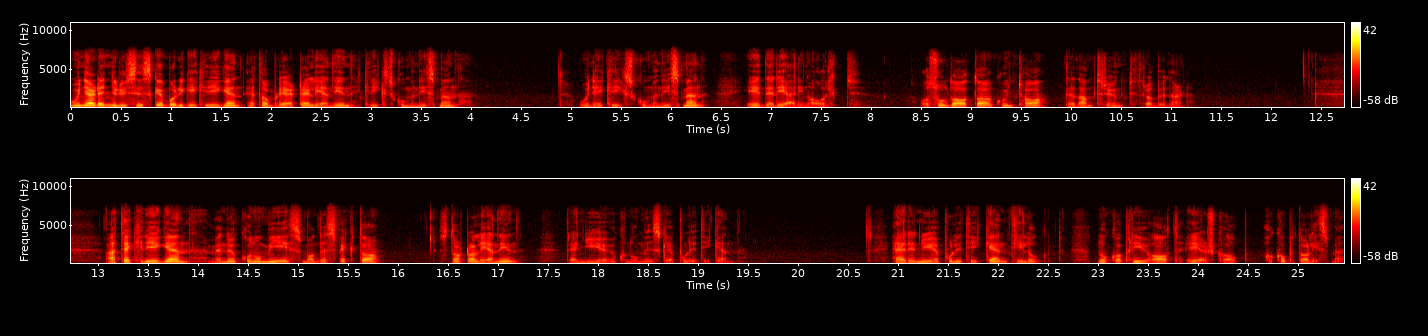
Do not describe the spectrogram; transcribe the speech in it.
Under den russiske borgerkrigen etablerte Lenin krigskommunismen. Under krigskommunismen eide regjeringa alt, og soldater kunne ta det de trengte fra bøndene. Etter krigen, med en økonomi som hadde svikta, starta Lenin den nye økonomiske politikken. Her er nye politikken tillot noe privat eierskap av kapitalisme.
